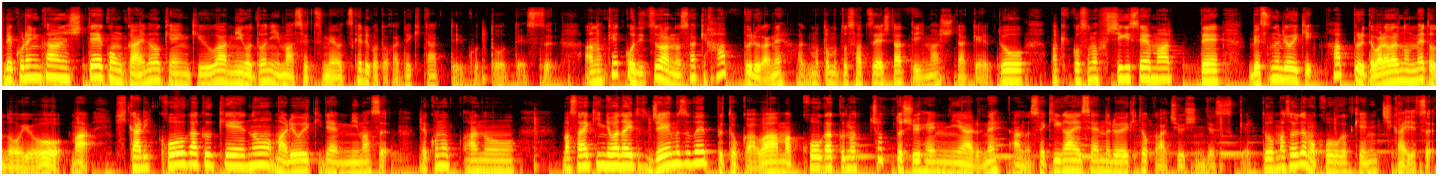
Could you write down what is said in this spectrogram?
でこれに関して今回の研究は見事にま説明をつけることができたっていうことです。あの結構実はあのさっきハッブルがねもともと撮影したって言いましたけど、まあ、結構その不思議性もあって別の領域ハッブルって我々の目と同様、まあ、光光学系のま領域で見ます。でこのあのまあ、最近で話題だとジェームズ・ウェッブとかは、まあ、光学のちょっと周辺にあるねあの赤外線の領域とかが中心ですけど、まあ、それでも光学系に近いです。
